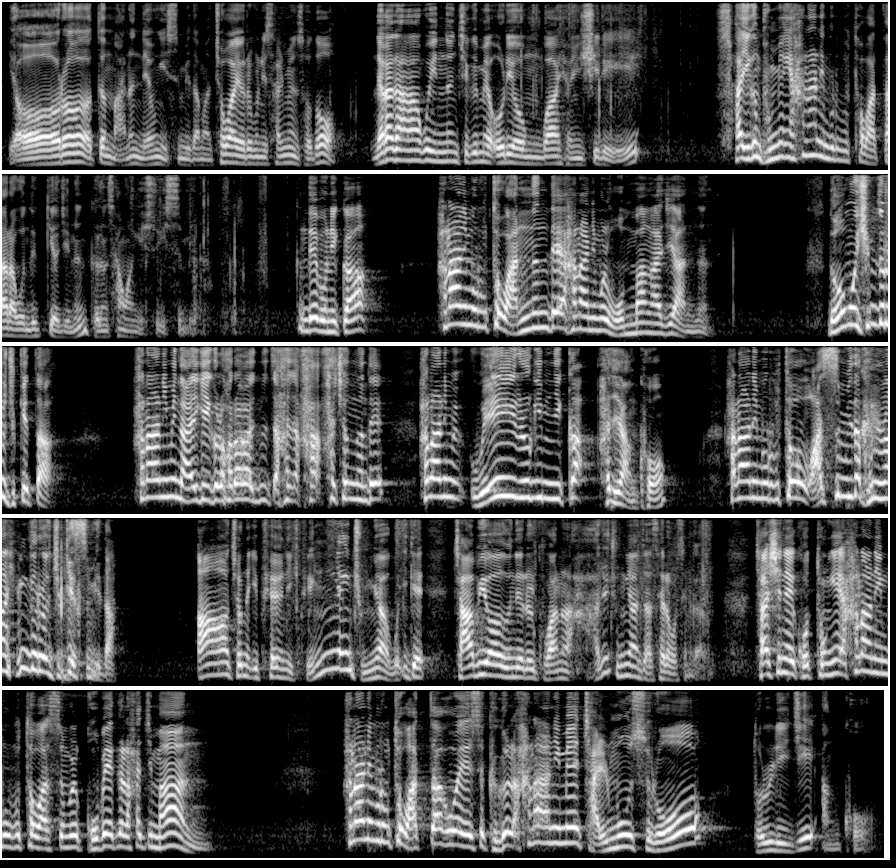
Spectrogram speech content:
여러 어떤 많은 내용이 있습니다만 저와 여러분이 살면서도 내가 당하고 있는 지금의 어려움과 현실이 아 이건 분명히 하나님으로부터 왔다라고 느껴지는 그런 상황일 수 있습니다. 근데 보니까 하나님으로부터 왔는데 하나님을 원망하지 않는 너무 힘들어 죽겠다. 하나님이 나에게 이걸 허락하셨는데 하나님이 왜 이러깁니까? 하지 않고 하나님으로부터 왔습니다. 그러나 힘들어 죽겠습니다. 아, 저는 이 표현이 굉장히 중요하고 이게 자비와 은혜를 구하는 아주 중요한 자세라고 생각합니다. 자신의 고통이 하나님으로부터 왔음을 고백을 하지만 하나님으로부터 왔다고 해서 그걸 하나님의 잘못으로 돌리지 않고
